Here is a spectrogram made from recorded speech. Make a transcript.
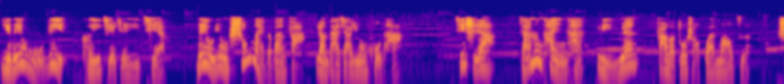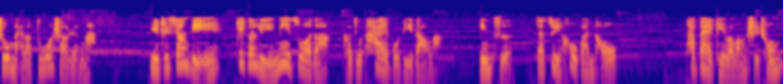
以为武力可以解决一切，没有用收买的办法让大家拥护他。其实啊，咱们看一看李渊发了多少官帽子，收买了多少人啊！与之相比。这个李密做的可就太不地道了，因此在最后关头，他败给了王世充，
